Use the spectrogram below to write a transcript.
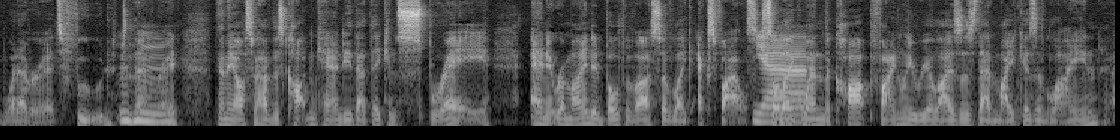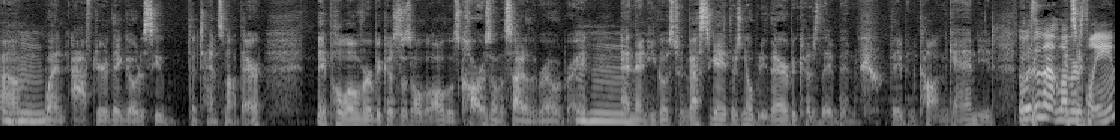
whatever, it's food to them, mm-hmm. right? Then they also have this cotton candy that they can spray. And it reminded both of us of like X Files. So like when the cop finally realizes that Mike isn't lying, um, when after they go to see the tent's not there, they pull over because there's all, all those cars on the side of the road, right? And then he goes to investigate. There's nobody there because they've been phew, they've been cotton candied. But Wasn't the- that Lover's like- Lane?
